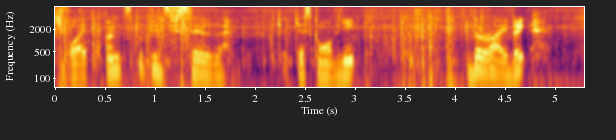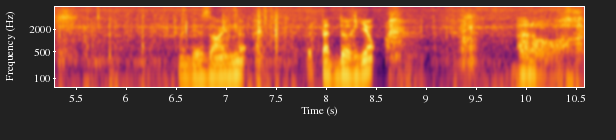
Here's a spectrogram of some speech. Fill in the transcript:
qui va être un petit peu plus difficile que qu'est-ce qu'on vient de rider. Un design de patte d'Orion. Alors,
